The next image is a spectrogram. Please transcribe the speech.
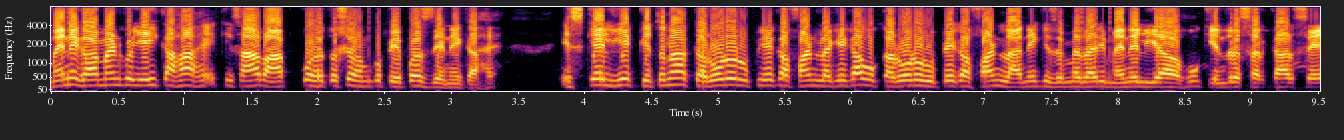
मैंने गवर्नमेंट को यही कहा है कि साहब, आपको है तो सिर्फ़ हमको पेपर्स देने का है। इसके लिए कितना करोड़ों रुपए का फंड लगेगा, वो करोड़ों रुपए का फंड लाने की ज़िम्मेदारी मैंने लिया हूँ। केंद्र सरकार से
